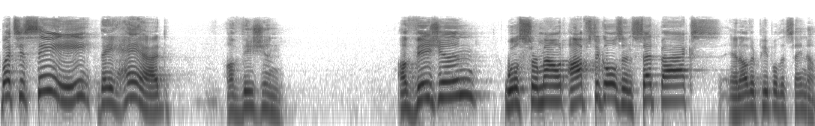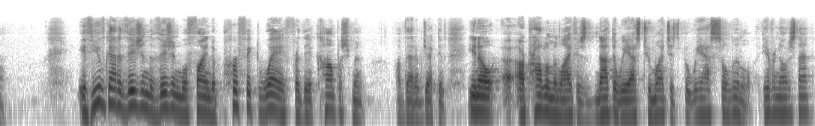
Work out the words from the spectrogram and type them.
But you see, they had a vision. A vision will surmount obstacles and setbacks and other people that say no. If you've got a vision, the vision will find a perfect way for the accomplishment of that objective. You know, uh, our problem in life is not that we ask too much, it's but we ask so little. Have you ever noticed that?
